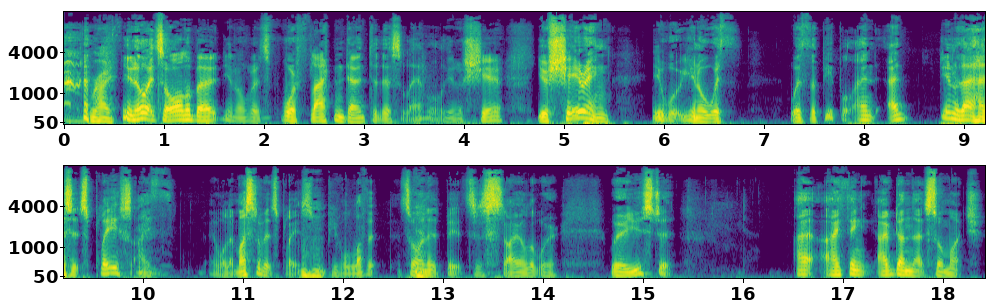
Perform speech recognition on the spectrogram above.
right. You know, it's all about, you know, it's, we're flattened down to this level, you know, share, you're sharing, you know, with, with the people. And, and, you know, that has its place. I, well, it must have its place. Mm-hmm. People love it and so yeah. on. It, it's a style that we're, we're used to. I, I think I've done that so much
